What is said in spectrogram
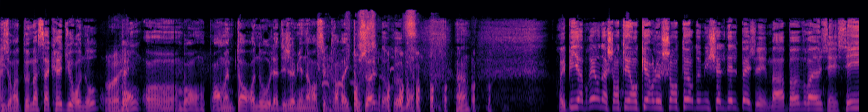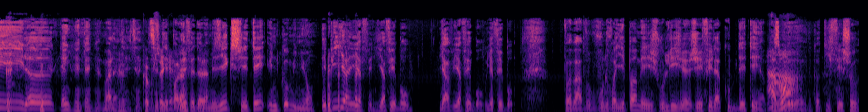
Ils ont un peu massacré du Renault. Ouais. Bon, euh, bon. En même temps, Renault, il a déjà bien avancé le travail tout seul. Donc euh, bon. Hein et puis après, on a chanté en chœur le chanteur de Michel Delpech, et ma pauvre Cécile. voilà, c'était pas la fête de la musique, c'était une communion. Et puis il y a, y a fait, il y a fait beau, il y a, y a fait beau, il y a fait beau. Bah, bah, vous, vous le voyez pas, mais je vous le dis, j'ai- fait la coupe d'été. hein, parce Ah que, euh, quand il fait chaud.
